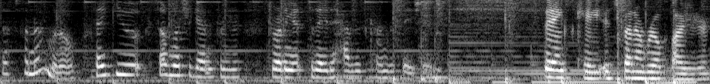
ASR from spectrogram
That's phenomenal. Thank you so much again for joining us today to have this conversation. Thanks kate. It's been a real pleasure.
